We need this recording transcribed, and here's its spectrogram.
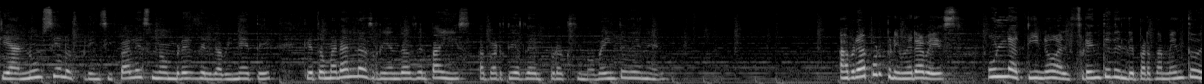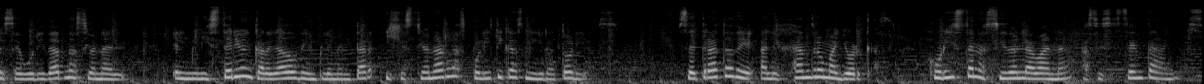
que anuncie los principales nombres del gabinete que tomarán las riendas del país a partir del próximo 20 de enero. Habrá por primera vez un latino al frente del Departamento de Seguridad Nacional, el ministerio encargado de implementar y gestionar las políticas migratorias. Se trata de Alejandro Mallorcas, jurista nacido en La Habana hace 60 años,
